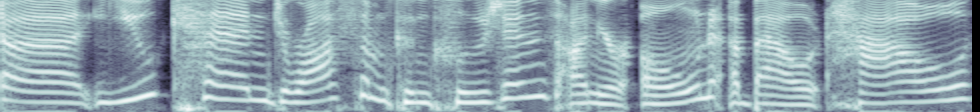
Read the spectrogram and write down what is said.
uh, you can draw some conclusions on your own about how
